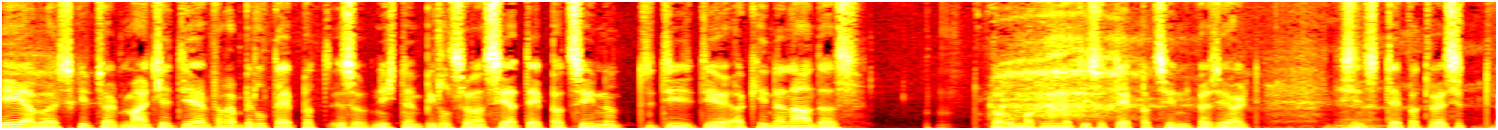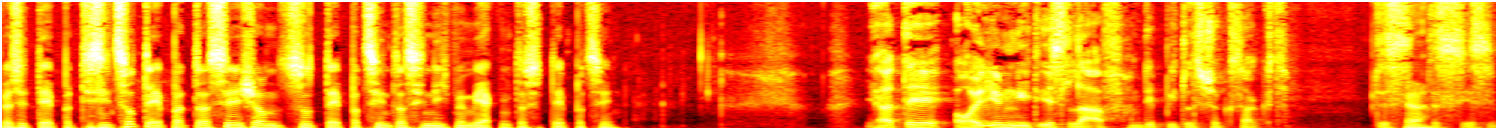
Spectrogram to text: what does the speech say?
Eh, aber es gibt halt manche, die einfach ein bisschen deppert, also nicht nur ein bisschen, sondern sehr deppert sind und die, die erkennen anders. Warum auch immer die so deppert sind, weil sie halt, die sind so deppert, weil sie, weil sie deppert. Die sind so deppert, dass sie schon so deppert sind, dass sie nicht mehr merken, dass sie deppert sind. Ja, die All You Need Is Love, haben die Beatles schon gesagt. Das, ja. das ist,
